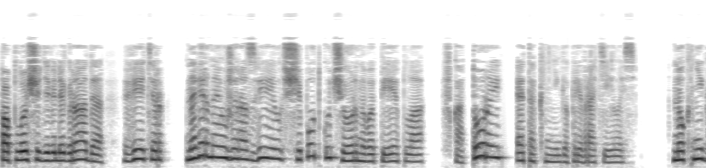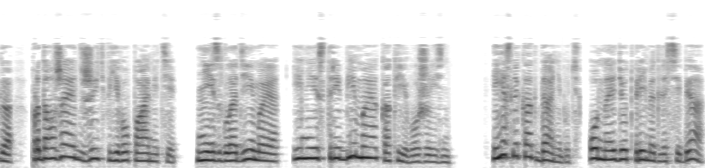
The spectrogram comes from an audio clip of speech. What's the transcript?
По площади Велиграда ветер, наверное, уже развеял щепотку черного пепла, в который эта книга превратилась. Но книга продолжает жить в его памяти, неизгладимая и неистребимая, как его жизнь. И если когда-нибудь он найдет время для себя,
